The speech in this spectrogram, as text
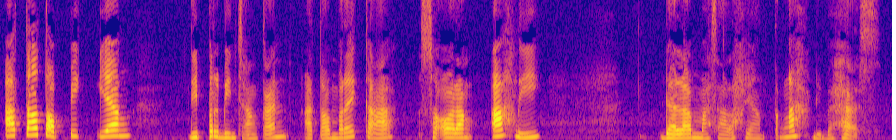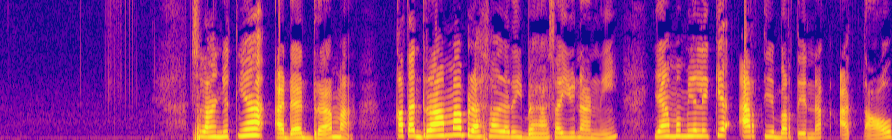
atau topik yang diperbincangkan atau mereka seorang ahli dalam masalah yang tengah dibahas. Selanjutnya ada drama. Kata drama berasal dari bahasa Yunani yang memiliki arti bertindak atau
